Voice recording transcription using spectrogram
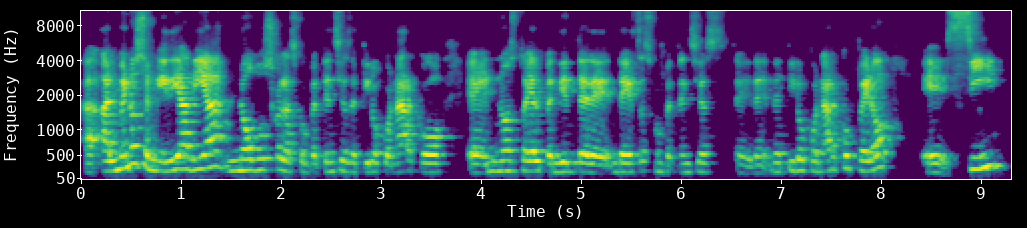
al menos en mi día a día no busco las competencias de tiro con arco, eh, no estoy al pendiente de, estas competencias eh, de, tiro con arco, pero eh, sí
